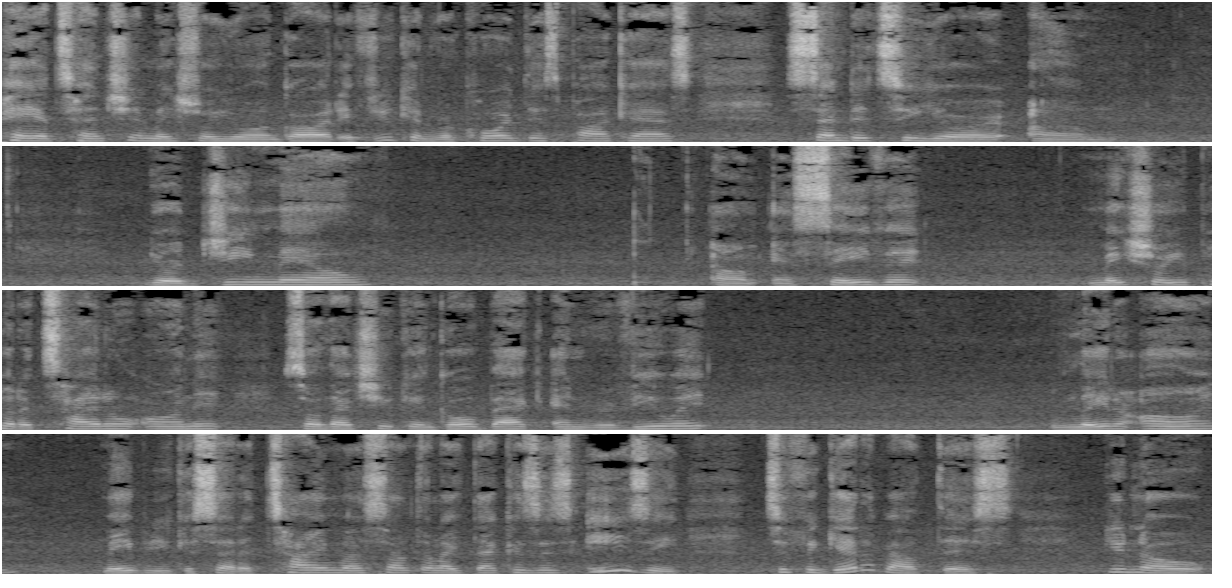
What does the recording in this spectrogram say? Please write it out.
pay attention make sure you're on guard. If you can record this podcast send it to your um, your gmail um, and save it. Make sure you put a title on it so that you can go back and review it later on. Maybe you can set a timer or something like that because it's easy to forget about this, you know,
